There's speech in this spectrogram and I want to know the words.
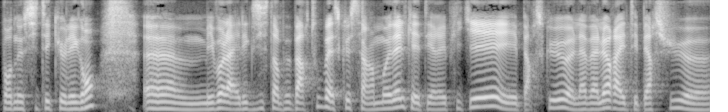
pour ne citer que les grands. Euh, mais voilà, elle existe un peu partout parce que c'est un modèle qui a été répliqué et parce que la valeur a été perçue euh,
